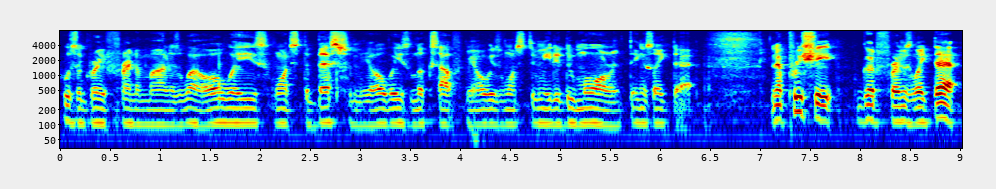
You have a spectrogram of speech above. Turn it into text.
who's a great friend of mine as well. Always wants the best for me, always looks out for me, always wants me to do more and things like that. And appreciate good friends like that.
